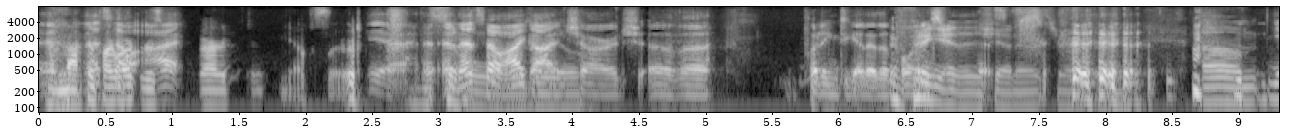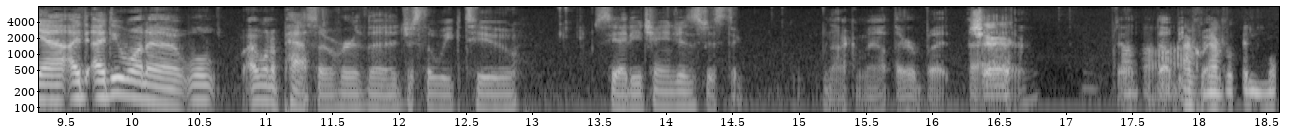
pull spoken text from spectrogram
And not to that's talk how about I, Guard the episode. yeah, and, and that's how I was got in charge of uh, putting together the Putting points. together the show notes, right. um, yeah, I, I do want to. Well, I want to pass over the just the week two CID changes just to knock them out there, but uh, Sure. they'll, they'll be I've quick. never been more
